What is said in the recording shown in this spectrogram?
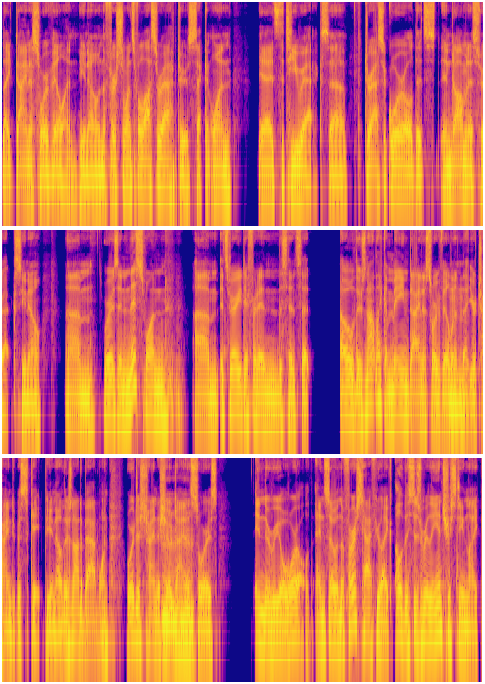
like dinosaur villain, you know. And the first one's Velociraptors. Second one, yeah, it's the T Rex. Uh, Jurassic World, it's Indominus Rex, you know. Um, whereas in this one, um, it's very different in the sense that oh, there's not like a main dinosaur villain Mhm. that you're trying to escape. You know, there's not a bad one. We're just trying to show Mhm. dinosaurs in the real world. And so in the first half, you're like, oh, this is really interesting. Like,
